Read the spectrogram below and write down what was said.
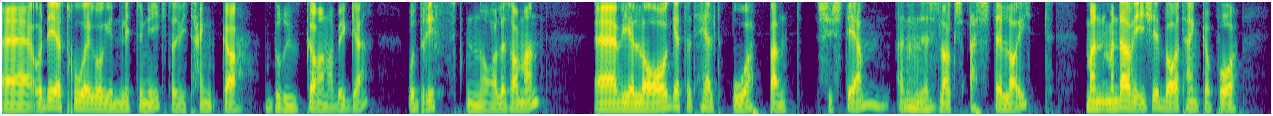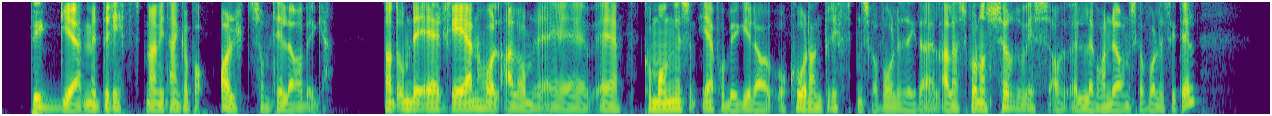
Eh, og det tror jeg òg er litt unikt, at vi tenker brukeren av bygget, og driften og alle sammen. Eh, vi har laget et helt åpent system, et, Mm. et slags SD Light, men, men der vi ikke bare tenker på bygget med drift, men vi tenker på alt som tilhører bygget. Sånn, Om det er renhold, eller om det er, er hvor mange som er på bygget i dag, og hvordan driften skal forholde seg til, eller hvordan serviceleverandørene skal forholde seg til.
